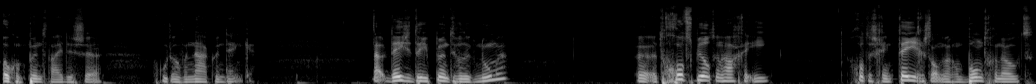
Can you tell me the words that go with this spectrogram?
Ook een punt waar je dus uh, goed over na kunt denken. Nou, deze drie punten wil ik noemen. Uh, het godsbeeld in Haggai. God is geen tegenstander, maar een bondgenoot.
